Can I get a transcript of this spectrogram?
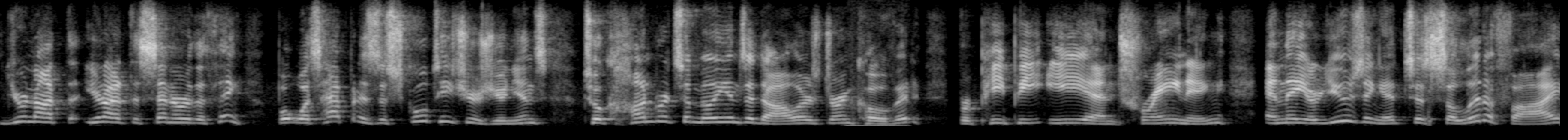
you're not the, you're not at the center of the thing. But what's happened is the school teachers unions took hundreds of millions of dollars during COVID for PPE and training, and they are using it to solidify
